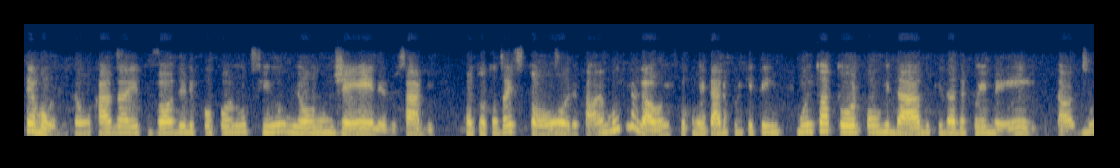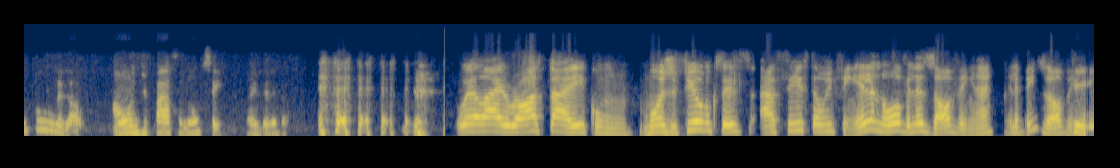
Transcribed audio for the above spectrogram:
terror. Então, cada episódio ele focou num filme ou num gênero, sabe? Contou toda a história e tal. É muito legal esse documentário porque tem muito ator convidado que dá depoimento e tal. É muito legal. Aonde passa, não sei, mas é legal. Eli Roth tá aí com um monte de filme que vocês assistam, enfim. Ele é novo, ele é jovem, né? Ele é bem jovem. Sim.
